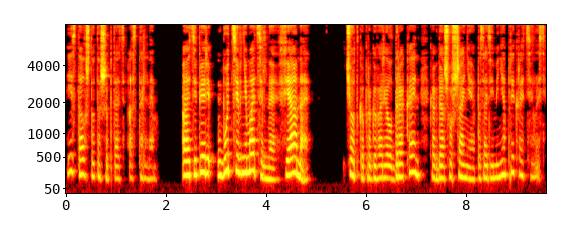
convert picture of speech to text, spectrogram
и стал что-то шептать остальным. «А теперь будьте внимательны, Фиана!» Четко проговорил Дракайн, когда шуршание позади меня прекратилось.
